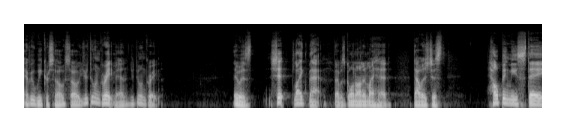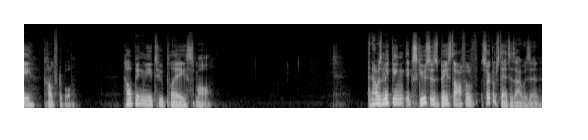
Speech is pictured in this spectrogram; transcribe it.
every week or so. So you're doing great, man. You're doing great. It was shit like that that was going on in my head that was just helping me stay comfortable helping me to play small. And I was making excuses based off of circumstances I was in.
